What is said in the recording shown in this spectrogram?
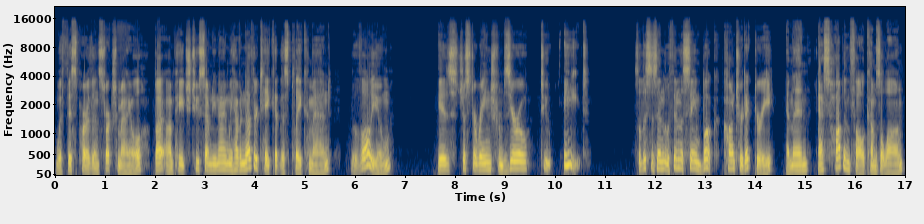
with this part of the instruction manual. But on page 279, we have another take at this play command. The volume is just a range from 0 to 8. So this is in within the same book, contradictory. And then S. Haubenthal comes along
